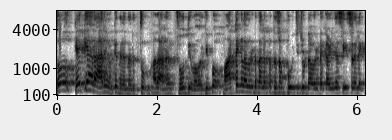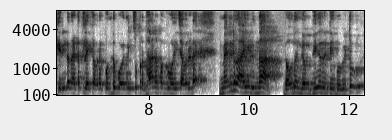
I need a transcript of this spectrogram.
സോ കെ കെ ആർ ആരെയൊക്കെ നിലനിർത്തും? അതാണ് ചോദ്യം. അവർക്ക് ഇപ്പോ മാറ്റങ്ങൾ അവരുടെ തലപ്പത്ത് സംഭവിച്ചിട്ടുണ്ട്. അവരുടെ കഴിഞ്ഞ സീസണിലെ കിരീട നേട്ടത്തിലേക്ക് അവരെ കൊണ്ടുപോയതിൽ സുപ്രധാന പങ്ക് വഹിച്ച അവരുടെ മെന്റർ ആയിരുന്ന ഗൗതം ഗംഭീർ ടീം വിട്ടു.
